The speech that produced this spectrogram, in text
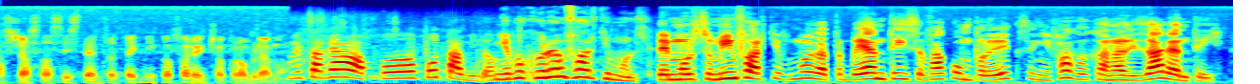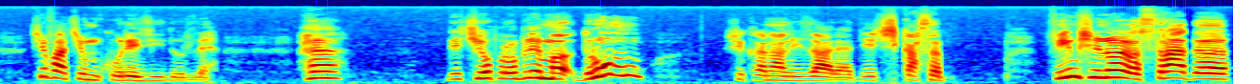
această asistență tehnică fără nicio problemă. Veți avea apă potabilă. Ne bucurăm foarte mult. Te mulțumim foarte frumos, dar trebuia întâi să facă un proiect, să ne facă canalizarea întâi. Ce facem cu rezidurile? Ha? Deci e o problemă drumul și canalizarea. Deci ca să Fim și noi o stradă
